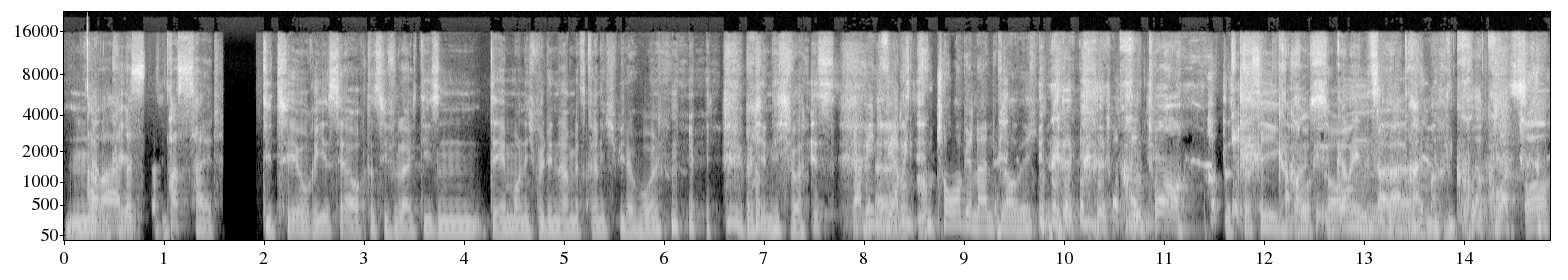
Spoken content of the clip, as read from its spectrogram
Hm, Aber okay. das, das passt halt. Die Theorie ist ja auch, dass sie vielleicht diesen Dämon, ich will den Namen jetzt gar nicht wiederholen, weil ich ihn nicht weiß. Wir haben ihn, äh, wir haben dass ihn Couton genannt, glaube ich. Crouton. dass, dass sie Kann man, Croissant, kann man in den Salat äh, reinmachen. Cro- Croissant.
